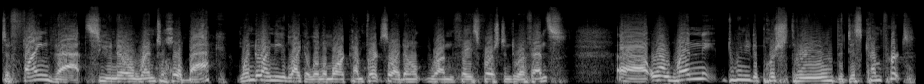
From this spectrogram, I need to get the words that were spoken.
to find that so you know when to hold back. When do I need like a little more comfort so I don't run face first into a fence? Uh, or when do we need to push through the discomfort?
